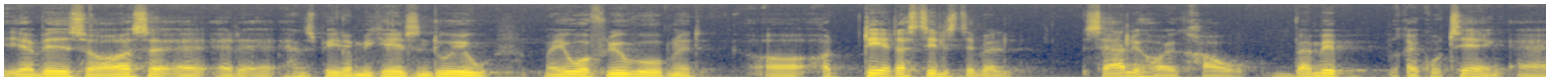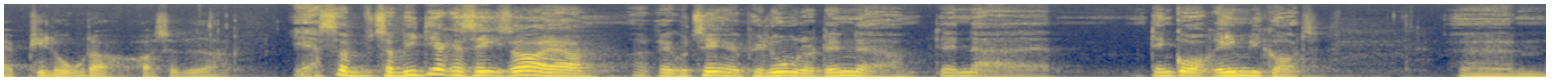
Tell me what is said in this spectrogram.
Jeg ved så også, at, at Hans Peter Mikkelsen, du er jo major af flyvåbnet, og, og der, der stilles det vel særlig høje krav. Hvad med rekruttering af piloter osv.? Ja, så, så vidt jeg kan se, så er rekruttering af piloter, den, er, den, er, den går rimelig godt. Øhm,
